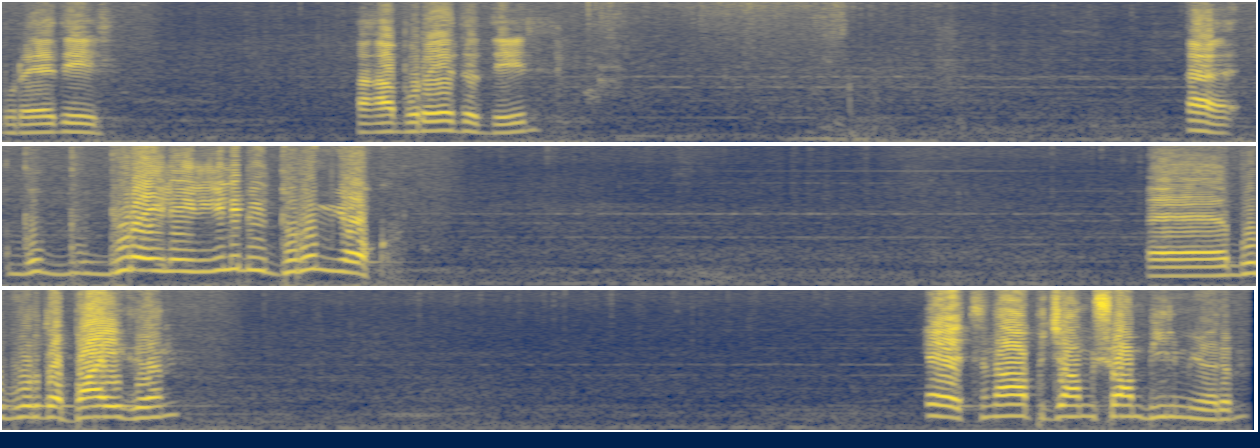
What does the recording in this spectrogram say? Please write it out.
Buraya değil. Aa buraya da değil. He, bu, bu burayla ilgili bir durum yok. Ee, bu burada baygın. Evet ne yapacağım şu an bilmiyorum.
